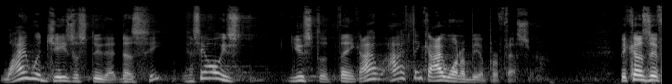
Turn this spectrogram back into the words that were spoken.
Why would Jesus do that? Does he, does he always used to think, I, I think I want to be a professor? Because if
